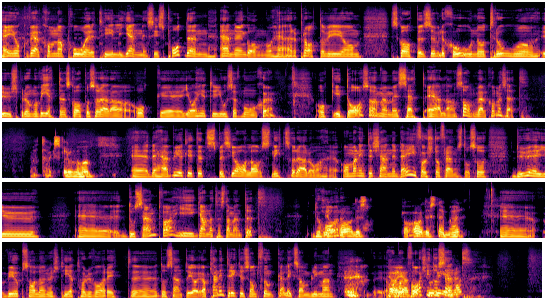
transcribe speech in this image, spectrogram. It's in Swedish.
Hej och välkomna på er till Genesis-podden ännu en gång. Och här pratar vi om skapelse, evolution och tro och ursprung och vetenskap och sådär. Och eh, jag heter Josef Månsjö. Och idag så har jag med mig Seth Erlandsson. Välkommen Seth! Ja, tack ska du ha. Eh, det här blir ett litet specialavsnitt sådär då. Om man inte känner dig först och främst då, så du är ju eh, docent va, i Gamla Testamentet? Du har... ja, det, ja, det stämmer. Eh, vid Uppsala universitet har du varit eh, docent och jag, jag, kan inte riktigt hur sånt funkar liksom. Blir man, har ja, man kvar sin docent?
